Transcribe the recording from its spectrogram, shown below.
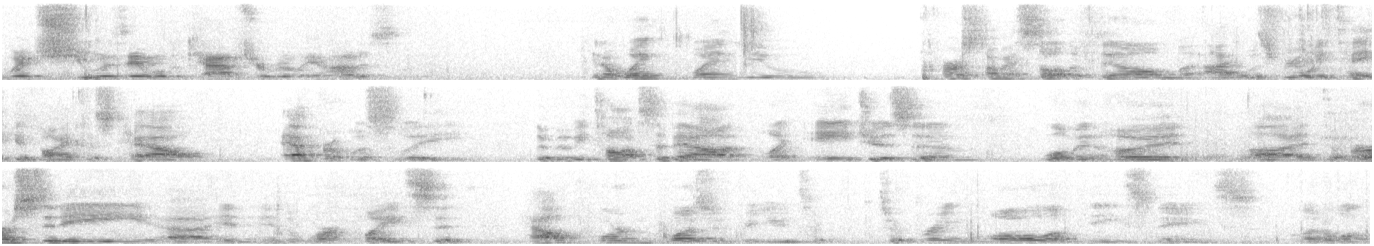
which she was able to capture really honestly. You know, when when you the first time I saw the film, I was really taken by just how effortlessly the movie talks about like ageism, womanhood, uh, diversity uh, in, in the workplace, and how important was it for you to, to bring all of these things, let alone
